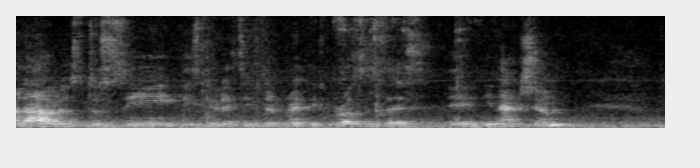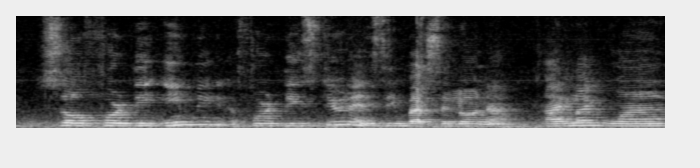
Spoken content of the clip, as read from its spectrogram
allowed us to see the students' interpretive processes in, in action. So for the, for the students in Barcelona, I like one,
